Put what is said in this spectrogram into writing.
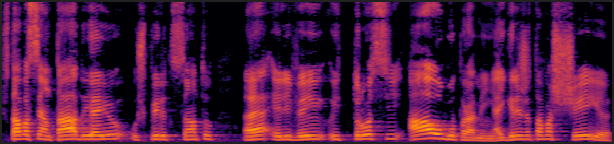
estava sentado, e aí o Espírito Santo, é, ele veio e trouxe algo para mim. A igreja estava cheia,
